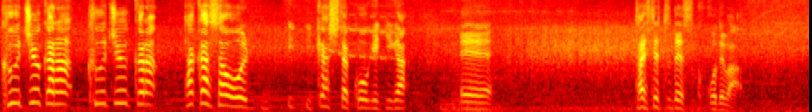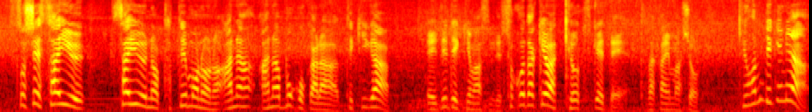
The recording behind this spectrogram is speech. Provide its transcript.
空中から空中から高さを生かした攻撃が、えー、大切ですここでは。そして左右左右の建物の穴穴ぼこから敵が出てきますんでそこだけは気をつけて戦いましょう。基本的には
